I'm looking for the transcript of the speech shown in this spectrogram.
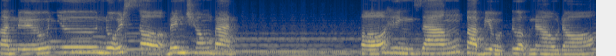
Và nếu như nỗi sợ bên trong bạn có hình dáng và biểu tượng nào đó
